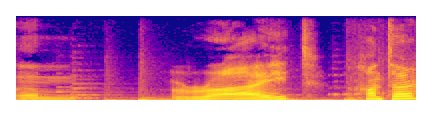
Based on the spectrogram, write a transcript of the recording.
Um, Right, Hunter?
